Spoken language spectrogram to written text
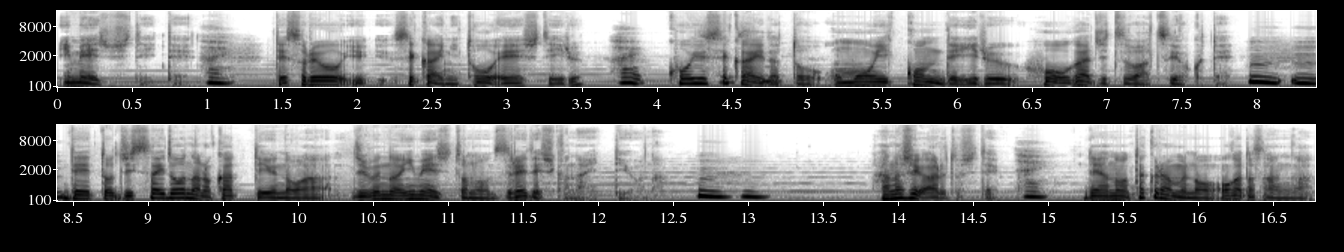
イメージしていて、はいで、それを世界に投影している。はい。こういう世界だと思い込んでいる方が実は強くて。うんうん。で、えっと、実際どうなのかっていうのは自分のイメージとのズレでしかないっていうようなうんうん。話があるとして。はい。で、あの、タクラムの尾形さんが、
